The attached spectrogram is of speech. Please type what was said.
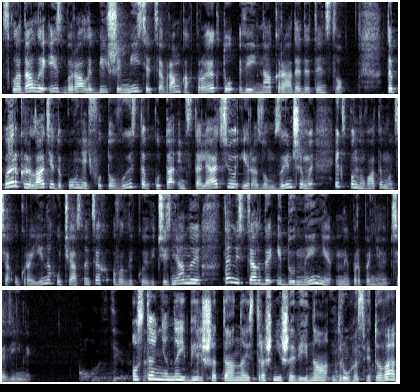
складали і збирали більше місяця в рамках проєкту Війна краде дитинство. Тепер крилаті доповнять фотовиставку та інсталяцію і разом з іншими експонуватимуться у країнах-учасницях Великої Вітчизняної та місцях, де і донині не припиняються війни. Остання найбільша та найстрашніша війна, Друга світова,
